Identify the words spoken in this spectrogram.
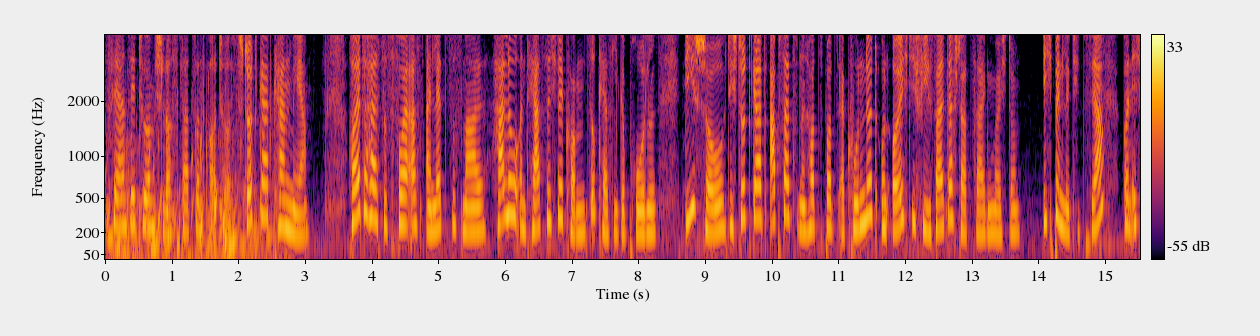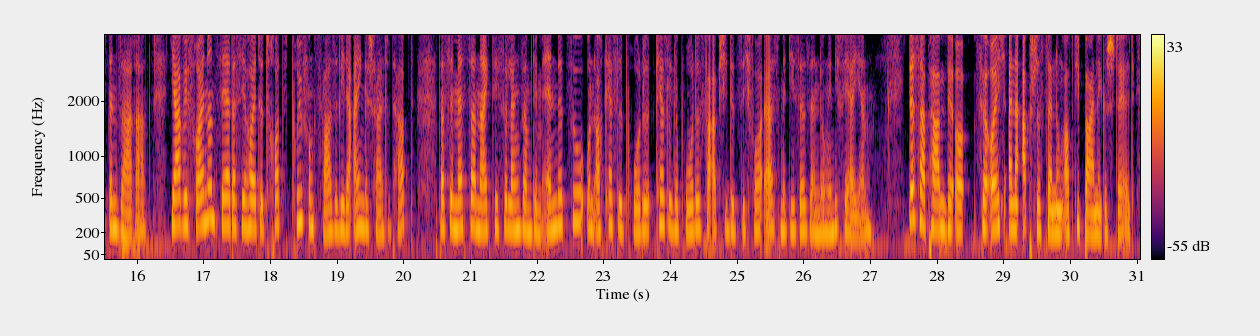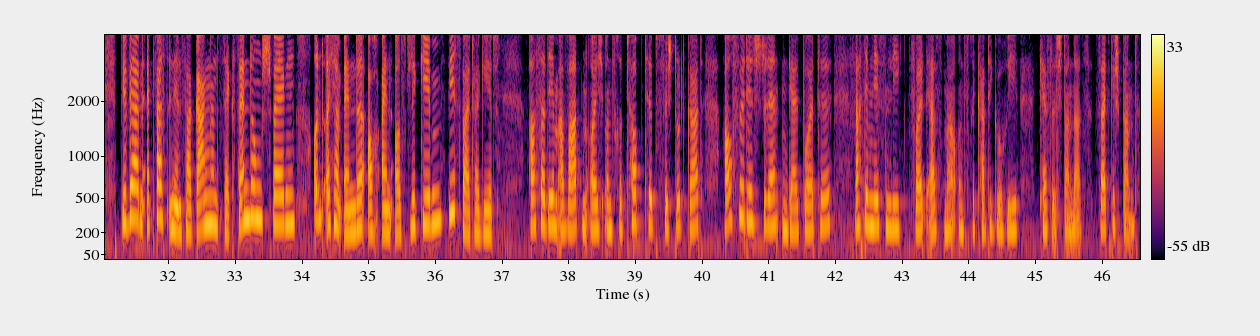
Fernsehturm, Schlossplatz und Autos. Stuttgart kann mehr. Heute heißt es vorerst ein letztes Mal Hallo und herzlich willkommen zu Kesselgebrodel, die Show, die Stuttgart abseits von den Hotspots erkundet und euch die Vielfalt der Stadt zeigen möchte. Ich bin Letizia. Und ich bin Sarah. Ja, wir freuen uns sehr, dass ihr heute trotz Prüfungsphase wieder eingeschaltet habt. Das Semester neigt sich so langsam dem Ende zu und auch Kesselbrodel, Kesselgebrodel verabschiedet sich vorerst mit dieser Sendung in die Ferien. Deshalb haben wir für euch eine Abschlusssendung auf die Beine gestellt. Wir werden etwas in den vergangenen sechs Sendungen schwelgen und euch am Ende auch einen Ausblick geben, wie es weitergeht. Außerdem erwarten euch unsere Top-Tipps für Stuttgart, auch für den Studentengeldbeutel. Nach dem nächsten Lied folgt erstmal unsere Kategorie Kesselstandards. Seid gespannt.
